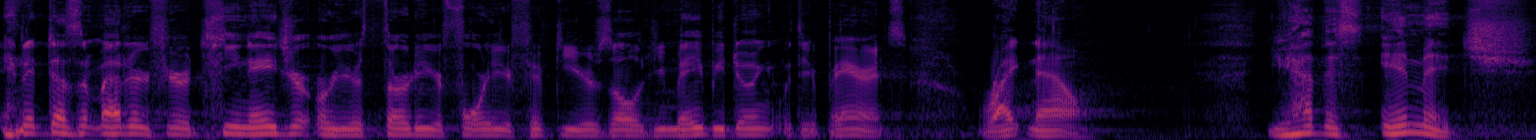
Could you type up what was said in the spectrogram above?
And it doesn't matter if you're a teenager or you're 30 or 40 or 50 years old, you may be doing it with your parents right now. You have this image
